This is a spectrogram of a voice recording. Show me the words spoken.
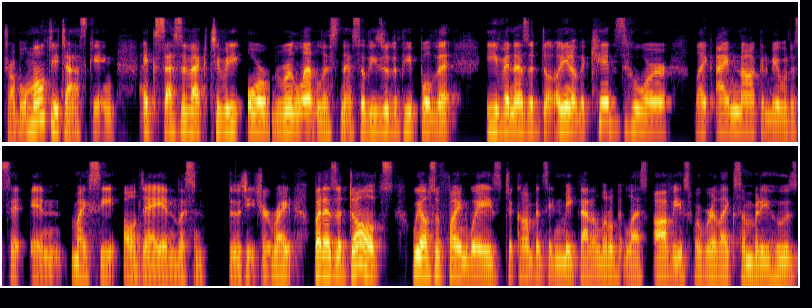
trouble multitasking, excessive activity, or relentlessness. So these are the people that even as adult, you know, the kids who are like, I'm not going to be able to sit in my seat all day and listen to the teacher, right? But as adults, we also find ways to compensate and make that a little bit less obvious, where we're like somebody who's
